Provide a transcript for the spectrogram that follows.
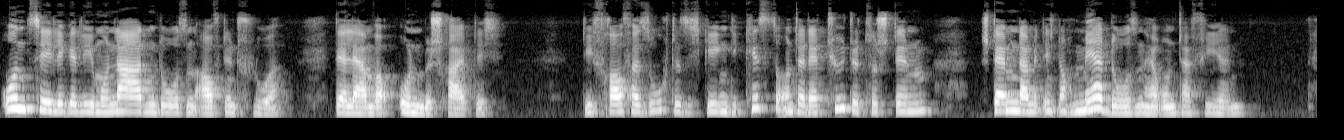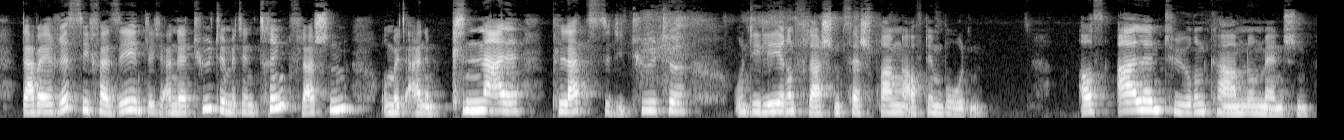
unzählige Limonadendosen auf den Flur. Der Lärm war unbeschreiblich. Die Frau versuchte, sich gegen die Kiste unter der Tüte zu stemmen, stemmen, damit nicht noch mehr Dosen herunterfielen. Dabei riss sie versehentlich an der Tüte mit den Trinkflaschen und mit einem Knall platzte die Tüte und die leeren Flaschen zersprangen auf dem Boden. Aus allen Türen kamen nun Menschen.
